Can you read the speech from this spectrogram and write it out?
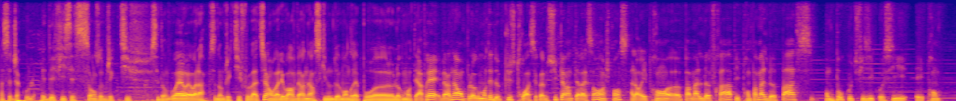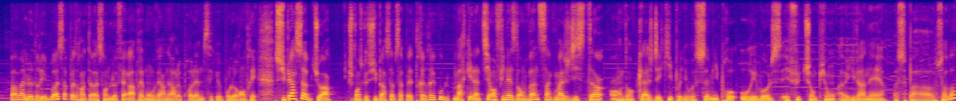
Ça, c'est déjà cool. Les défis, c'est sans objectif. C'est donc... Ouais, ouais, voilà, c'est d'objectif. Bah tiens, on va aller voir Werner, ce qu'il nous demanderait pour l'augmenter. Après, Werner, on peut l'augmenter de plus 3. C'est quand même super intéressant, hein, je pense. Alors, il prend pas mal de frappes, il prend pas mal de passes, il prend beaucoup de physique aussi, et il prend pas mal de dribbles. Ouais, ça peut être intéressant de le faire. Après, bon, Werner, le problème, c'est que pour le rentrer, super sub, tu vois. Je pense que super sub, ça peut être très très cool. Marquer d'un tir en finesse dans 25 matchs distincts en, dans clash d'équipe au niveau semi-pro ou rivals et fut champion avec Werner. Bah, c'est pas. Ça va.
